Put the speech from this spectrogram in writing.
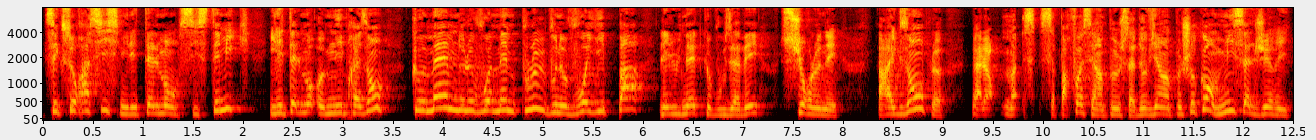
c'est que ce racisme, il est tellement systémique, il est tellement omniprésent qu'eux-mêmes ne le voient même plus. Vous ne voyez pas les lunettes que vous avez sur le nez. Par exemple, parfois c'est ça devient un peu choquant. Miss Algérie.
